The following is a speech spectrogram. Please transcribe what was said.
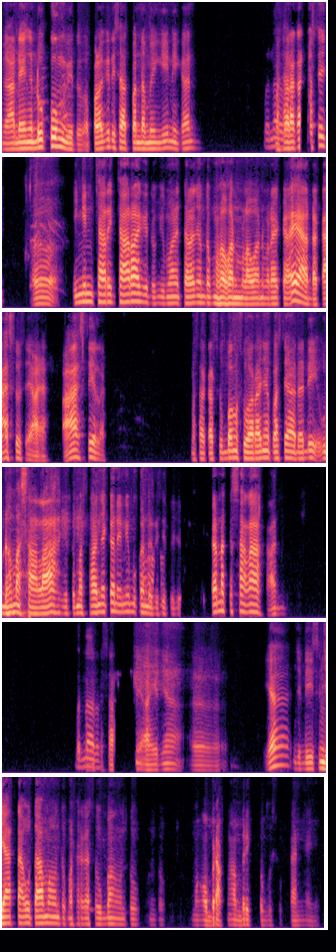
nggak ada yang ngedukung gitu, apalagi di saat pandemi gini kan, benar. Masyarakat pasti eh, ingin cari cara gitu, gimana caranya untuk melawan melawan mereka. Eh ada kasus ya, pasti lah. Masyarakat Subang suaranya pasti ada di udah masalah gitu. Masalahnya kan ini bukan dari situ karena kesalahan. benar Kesalahan ini akhirnya eh, ya jadi senjata utama untuk masyarakat Subang untuk untuk mengobrak ngabrik kebusukannya. Gitu.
